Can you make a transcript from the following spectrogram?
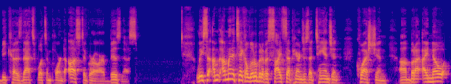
because that's what's important to us to grow our business. Lisa, I'm, I'm going to take a little bit of a sidestep here and just a tangent question, um, but I, I know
